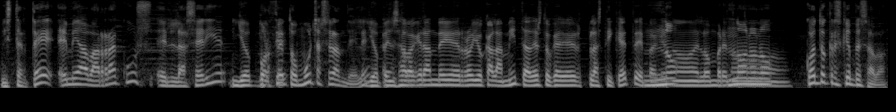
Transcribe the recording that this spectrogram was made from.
Mr. T, M.A. Barracus en la serie? Yo, Por cierto, muchas eran de él, ¿eh? Yo pensaba que eran de rollo calamita, de esto que es plastiquete, para que no, el hombre no... no, no, no. ¿Cuánto crees que pesaban?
